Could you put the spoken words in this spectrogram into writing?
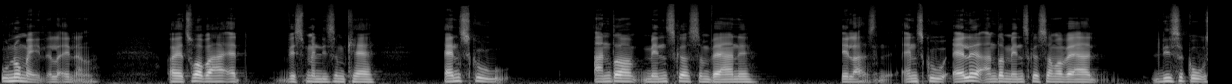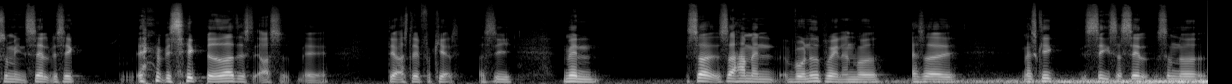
unormalt eller et eller andet. Og jeg tror bare, at hvis man ligesom kan anskue andre mennesker som værende, eller sådan, anskue alle andre mennesker som at være lige så god som en selv, hvis ikke, hvis ikke bedre, det er, også, øh, det er også lidt forkert at sige. Men så, så har man vundet på en eller anden måde. Altså, øh, man skal ikke se sig selv som noget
